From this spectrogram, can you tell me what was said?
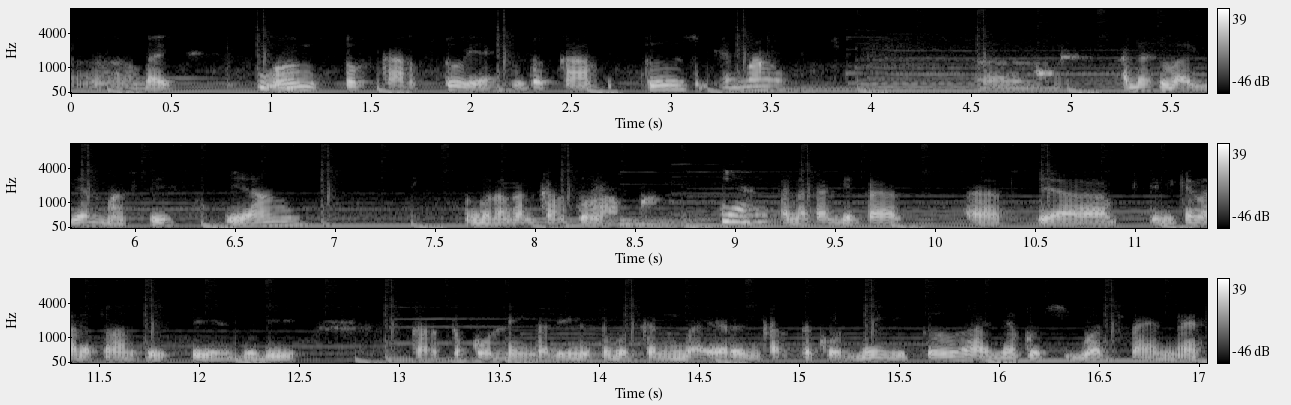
Uh, baik. Hmm. Untuk kartu ya, untuk kartu memang uh, ada sebagian masih yang menggunakan kartu lama. Ya. Karena kan kita uh, setiap ini kan ada transisi ya. Jadi kartu kuning tadi disebutkan Mbak Erin kartu kuning itu hanya khusus buat PNS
